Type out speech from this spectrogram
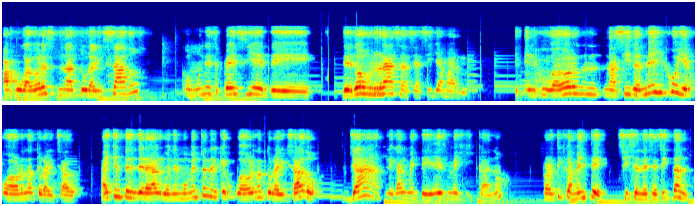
a jugadores naturalizados como una especie de de dos razas, y así llamarlo. El jugador nacido en México y el jugador naturalizado. Hay que entender algo, en el momento en el que el jugador naturalizado ya legalmente es mexicano, prácticamente si se necesitan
